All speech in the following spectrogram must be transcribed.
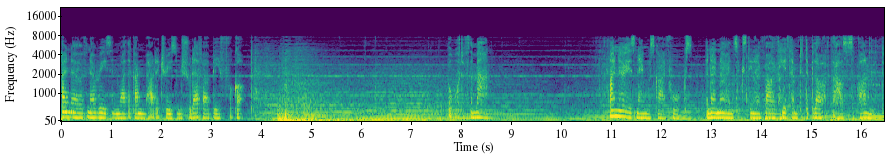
I know of no reason why the gunpowder treason should ever be forgot. But what of the man? I know his name was Guy Fawkes, and I know in 1605 he attempted to blow up the Houses of Parliament.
